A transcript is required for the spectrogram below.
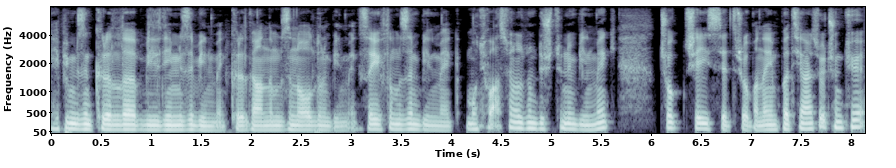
hepimizin kırılabildiğimizi bilmek, kırılganlığımızın olduğunu bilmek, zayıflığımızın bilmek, motivasyonumuzun düştüğünü bilmek çok şey hissettiriyor bana, empati artırıyor. Çünkü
